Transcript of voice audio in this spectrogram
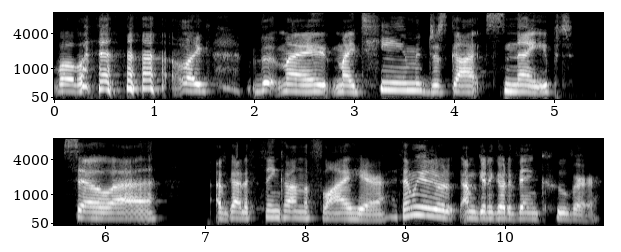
well, like the, my my team just got sniped, so uh, I've got to think on the fly here. I think I'm gonna go. I'm gonna go to Vancouver.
